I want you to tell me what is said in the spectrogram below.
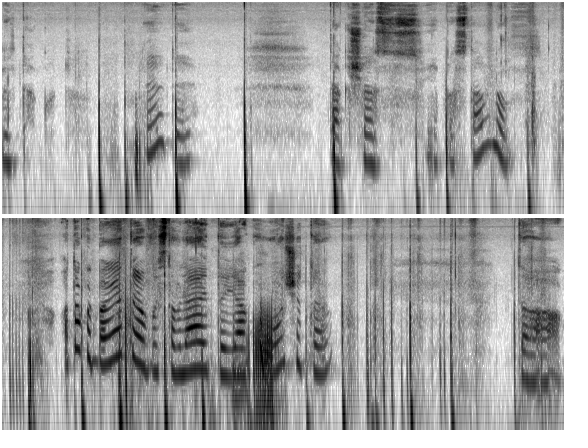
Ось так от. Де? Так, зараз я поставлю. Отак от берете, виставляєте як хочете. Так.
